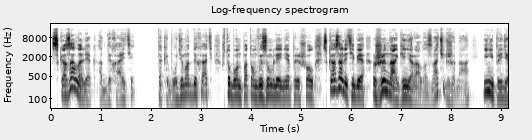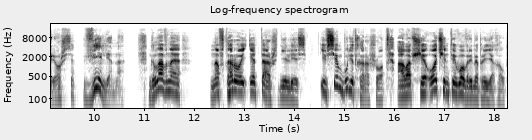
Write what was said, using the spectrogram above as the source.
Сказал Олег, отдыхайте так и будем отдыхать, чтобы он потом в изумление пришел. Сказали тебе «жена генерала», значит, жена, и не придерешься. Велено. Главное, на второй этаж не лезь, и всем будет хорошо. А вообще очень ты вовремя приехал,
